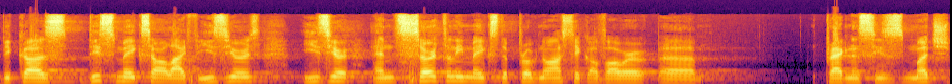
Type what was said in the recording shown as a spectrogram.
because this makes our life easier easier and certainly makes the prognostic of our uh, pregnancies much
